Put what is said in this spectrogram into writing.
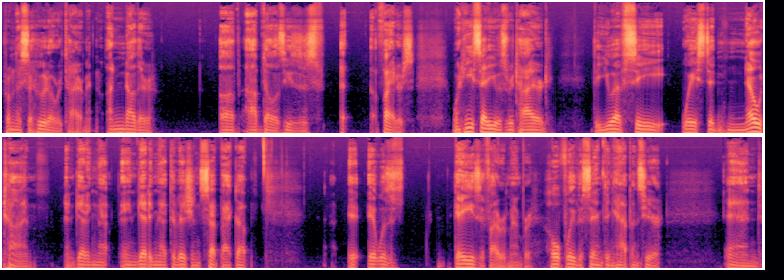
from the Cejudo retirement. Another of Abdelaziz's uh, fighters. When he said he was retired, the UFC wasted no time in getting that in getting that division set back up. It, it was days, if I remember. Hopefully, the same thing happens here, and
